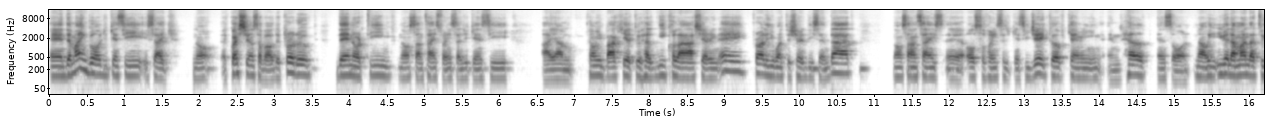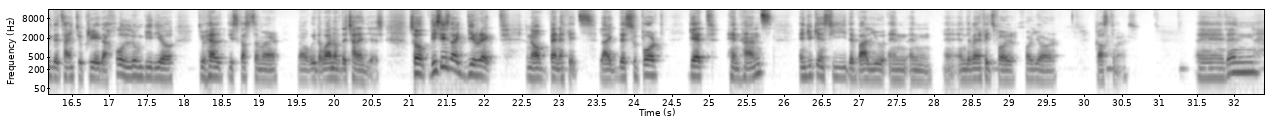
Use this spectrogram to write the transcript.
And the main goal you can see is like you know questions about the product. Then our team, you know, sometimes, for instance, you can see I am coming back here to help Nicola sharing, hey, probably you want to share this and that. Now, sometimes uh, also, for instance, you can see Jacob coming and help and so on. Now, even Amanda took the time to create a whole Loom video to help this customer you know, with one of the challenges. So this is like direct you know, benefits, like the support get enhanced and you can see the value and, and, and the benefits for, for your customers. And then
